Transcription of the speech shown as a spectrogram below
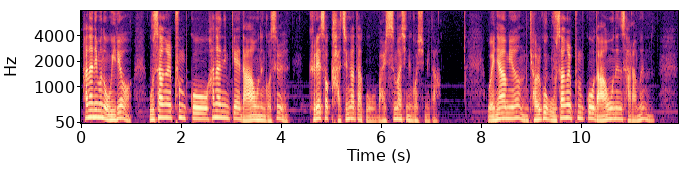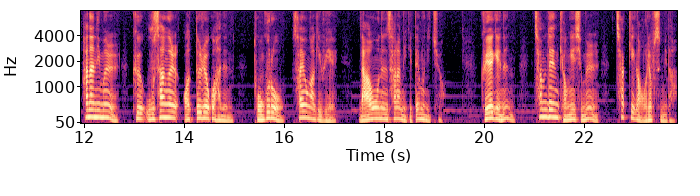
하나님은 오히려 우상을 품고 하나님께 나아오는 것을 그래서 가증하다고 말씀하시는 것입니다. 왜냐하면 결국 우상을 품고 나오는 사람은 하나님을 그 우상을 얻으려고 하는 도구로 사용하기 위해 나오는 사람이기 때문이죠. 그에게는 참된 경외심을 찾기가 어렵습니다.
